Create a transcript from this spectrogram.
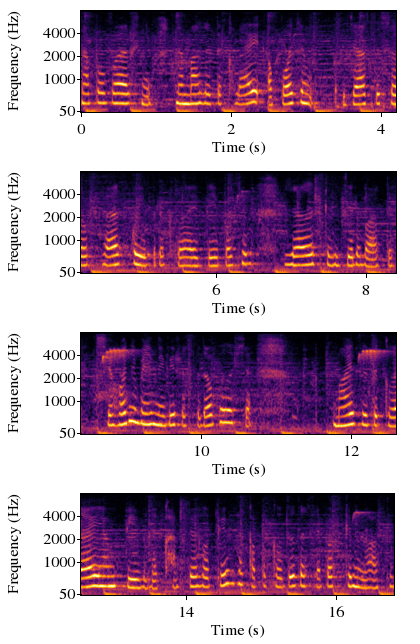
на поверхню намазати клей, а потім взяти салфетку і приклеїти, і потім залишки відірвати. Сьогодні мені найбільше сподобалося майзати клеєм півника. Цього півника покладу до себе в кімнату.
